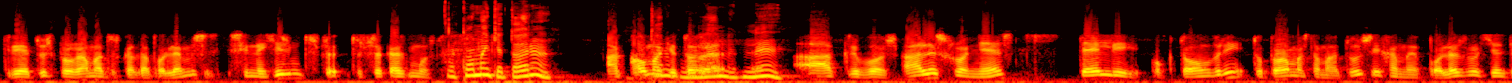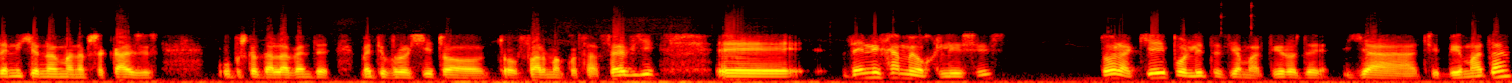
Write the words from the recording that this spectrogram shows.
τριετούς προγράμματος καταπολέμησης συνεχίζουμε τους, τους ψεκασμούς. Ακόμα και τώρα; Ακόμα και τώρα. Ναι. Ακριβώς. Άλλες χρονιές τέλη Οκτώβρη το πρόγραμμα σταματούσε, είχαμε πολλές βροχές, δεν είχε νόημα να ψεκάζεις όπως καταλαβαίνετε με τη βροχή το, το φάρμακο θα φεύγει. Ε, δεν είχαμε οχλήσεις, τώρα και οι πολίτες διαμαρτύρονται για τσιμπήματα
